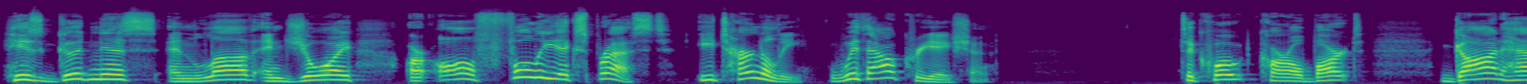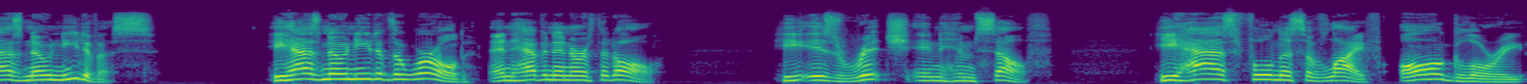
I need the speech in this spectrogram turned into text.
His goodness and love and joy are all fully expressed eternally without creation. To quote Karl Barth, God has no need of us. He has no need of the world and heaven and earth at all. He is rich in himself. He has fullness of life. All glory,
